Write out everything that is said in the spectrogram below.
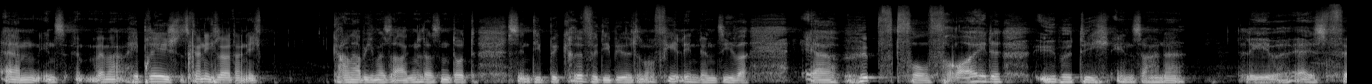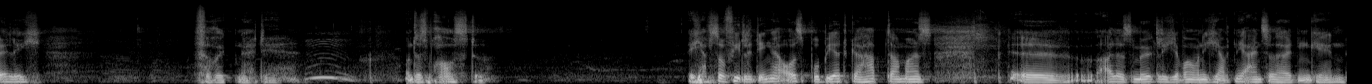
ähm, ins, wenn man Hebräisch, das kann ich leider nicht, kann, habe ich mal sagen lassen, dort sind die Begriffe, die Bilder noch viel intensiver. Er hüpft vor Freude über dich in seiner Liebe. Er ist völlig verrückt, Nettie. Und das brauchst du. Ich habe so viele Dinge ausprobiert gehabt damals äh, alles Mögliche, wollen wir nicht auf die Einzelheiten gehen.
